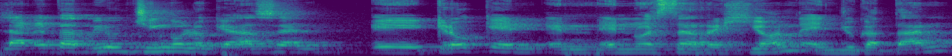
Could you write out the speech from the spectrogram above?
la neta, admiro un chingo lo que hacen. Eh, creo que en, en- en nuestra región, en Yucatán,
